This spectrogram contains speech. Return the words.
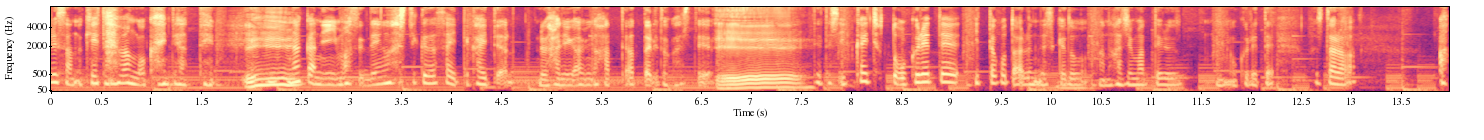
るさんの携帯番号書いてあってえー、中にいます電話してくださいって書いてある張り紙が貼ってあったりとかして。えで私一回ちょっと遅れて行ったことあるんですけどあの始まってるのに遅れて。そしたら「あ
